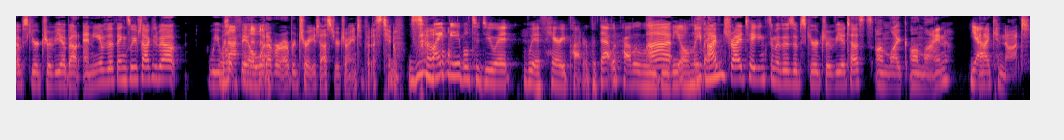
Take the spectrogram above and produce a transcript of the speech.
obscure trivia about any of the things we've talked about, we We're will fail know. whatever arbitrary test you're trying to put us to. We might be able to do it with Harry Potter, but that would probably Uh, be the only Eve, thing. I've tried taking some of those obscure trivia tests on like online, yeah, and I cannot.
